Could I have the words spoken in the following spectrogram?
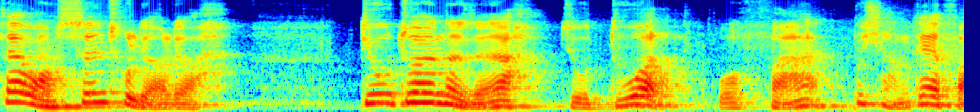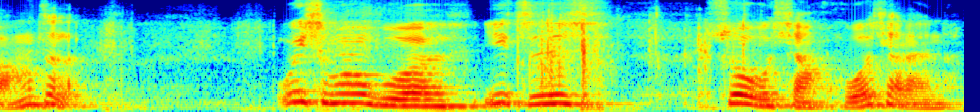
再往深处聊聊啊。丢砖的人啊就多了，我烦，不想盖房子了。为什么我一直说我想活下来呢？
